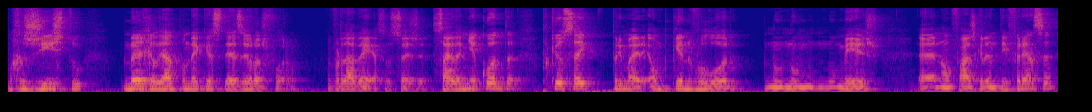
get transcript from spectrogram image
registro na realidade para onde é que esses 10 euros foram. A verdade é essa, ou seja, sai da minha conta, porque eu sei que, primeiro, é um pequeno valor no, no, no mês, uh, não faz grande diferença,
